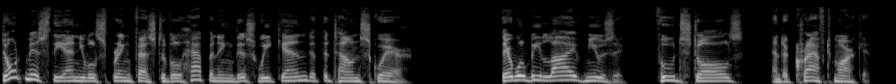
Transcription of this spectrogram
Don't miss the annual Spring Festival happening this weekend at the town square. There will be live music, food stalls, and a craft market.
